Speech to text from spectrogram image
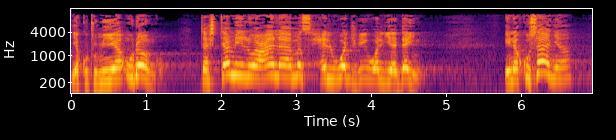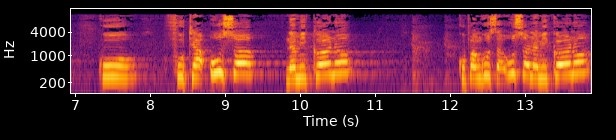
ya kutumia udongo. Tashtamilu ala mashi alwajhi walyadain inakusanya kufuta uso na mikono kupangusa uso na mikono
